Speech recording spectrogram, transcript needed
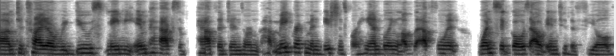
um, to try to reduce maybe impacts of pathogens or make recommendations for handling of the effluent once it goes out into the field.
